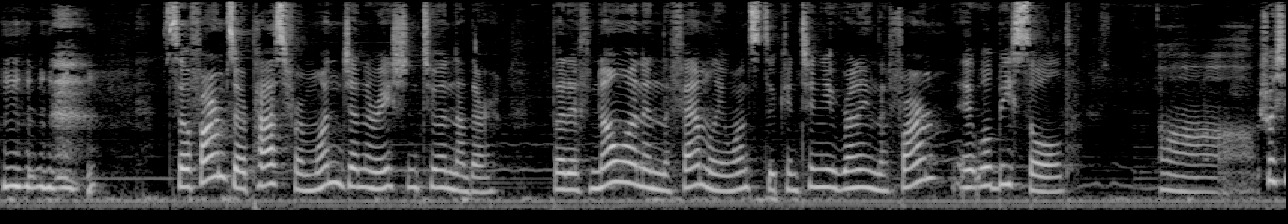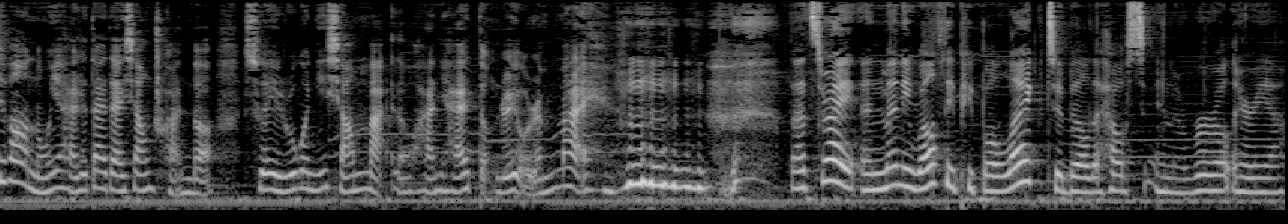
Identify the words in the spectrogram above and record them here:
？so farms are passed from one generation to another, but if no one in the family wants to continue running the farm, it will be sold. 啊、uh,，说西方的农业还是代代相传的，所以如果你想买的话，你还等着有人卖。That's right, and many wealthy people like to build a house in a rural area.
